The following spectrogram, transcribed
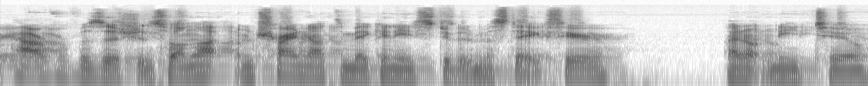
Very powerful position, so I'm not I'm trying not to make any stupid mistakes here. I don't need to.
